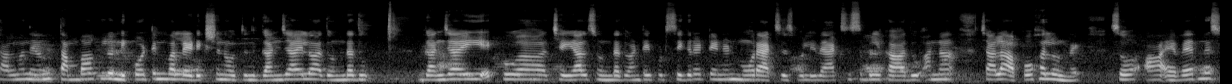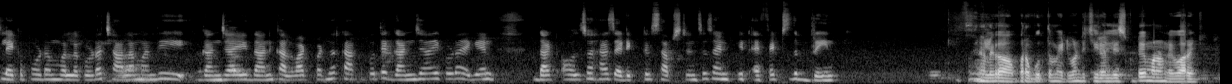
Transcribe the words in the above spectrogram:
చాలామంది ఏమన్నా తంబాకులో నికోటిన్ వల్ల ఎడిక్షన్ అవుతుంది. గంజాయిలో అది ఉండదు. గంజాయి ఎక్కువ చేయాల్సి ఉండదు. అంటే ఇప్పుడు సిగరెట్ ఏంటంటే మోర్ యాక్సెసిబుల్ ఇది యాక్సెసిబుల్ కాదు అన్న చాలా అపోహలు ఉన్నాయి. సో ఆ అవేర్నెస్ లేకపోవడం వల్ల కూడా చాలామంది గంజాయి దానికి అలవాటు పడుతున్నారు కాకపోతే గంజాయి కూడా again that also has addictive substances and it affects the brain ఫైనల్గా ప్రభుత్వం ఎటువంటి చర్యలు తీసుకుంటే మనం నివారించవచ్చు?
